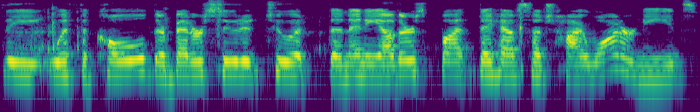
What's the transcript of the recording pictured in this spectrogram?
the with the cold. They're better suited to it than any others, but they have such high water needs.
